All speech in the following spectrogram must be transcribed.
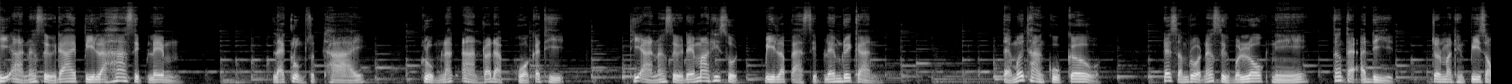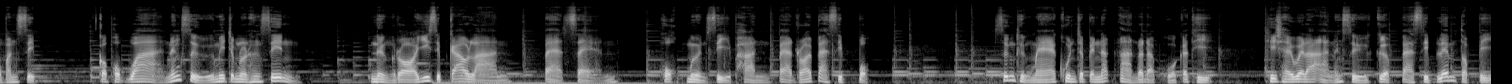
ที่อ่านหนังสือได้ปีละ 50 เล่ม และกลุ่มสุดท้าย กลุ่มนักอ่านระดับหัวกะทิ ที่อ่านหนังสือได้มากที่สุดปีละ 80 เล่มด้วยกัน แต่เมื่อทาง Google ได้สำรวจหนังสือบนโลกนี้ ตั้งแต่อดีตจนมาถึงปี 2010 ก็พบว่าหนังสือมีจำนวนทั้งสิ้น 129 ล้าน8แสน64,880 ปก ซึ่งถึงแม้คุณจะเป็นนักอ่านระดับหัวกะทิ ที่ใช้เวลาอ่านหนังสือเกือบ 80 เล่มต่อปี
